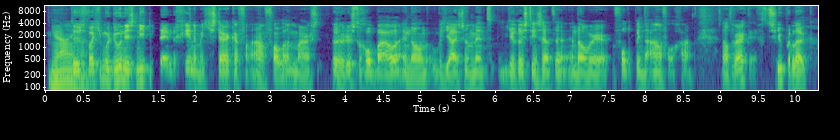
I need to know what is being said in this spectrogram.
Ja, ja. Dus wat je moet doen is niet meteen beginnen met je sterke aanvallen, maar rustig opbouwen en dan op het juiste moment je rust inzetten en dan weer volop in de aanval gaan. En dat werkt echt super leuk.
